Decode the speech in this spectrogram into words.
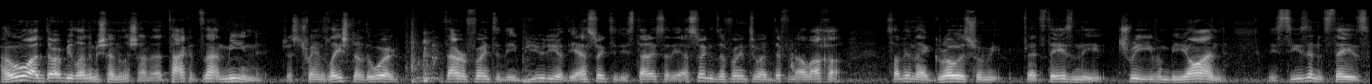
The attack does not mean just translation of the word. It's not referring to the beauty of the esrog, to the aesthetics of the esrog. It's referring to a different halacha, something that grows from that stays in the tree even beyond the season. It stays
